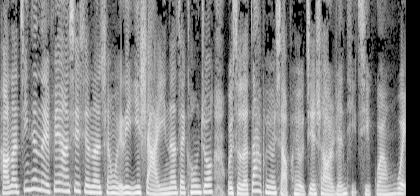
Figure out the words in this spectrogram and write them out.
好，那今天呢也非常谢谢呢陈伟丽医傻姨呢在空中为所有的大朋友小朋友介绍人体器官胃。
